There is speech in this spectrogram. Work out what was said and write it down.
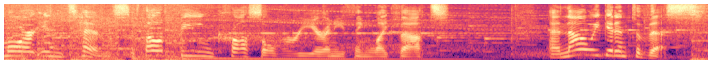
more intense, without being crossovery or anything like that. And now we get into this.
